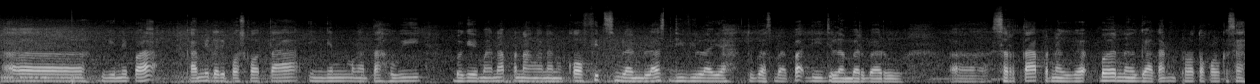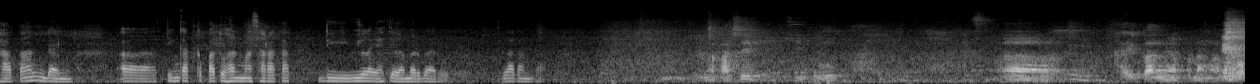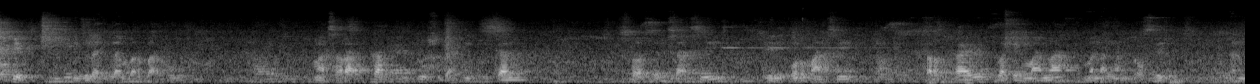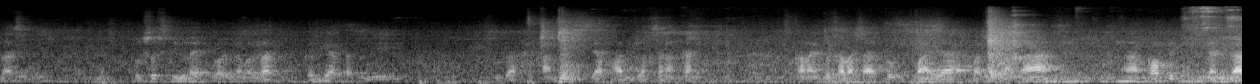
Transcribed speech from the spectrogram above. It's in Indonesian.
Eh, begini Pak, kami dari Poskota ingin mengetahui bagaimana penanganan COVID-19 di wilayah tugas Bapak di Jelambar Baru uh, serta penega penegakan protokol kesehatan dan uh, tingkat kepatuhan masyarakat di wilayah Jelambar Baru. Silakan Pak. Terima kasih Ibu. Uh, kaitannya penanganan COVID di wilayah Jelambar Baru, masyarakat itu sudah diberikan sosialisasi, informasi terkait bagaimana menangani COVID-19 ini. Khusus di wilayah Pulau Jawa Barat, kegiatan ini sudah hampir setiap hari dilaksanakan. Karena itu salah satu upaya bagaimana uh, COVID-19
